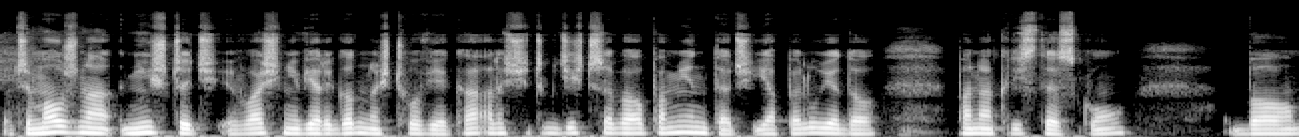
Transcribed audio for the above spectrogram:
Znaczy, można niszczyć właśnie wiarygodność człowieka, ale się gdzieś trzeba opamiętać. I apeluję do pana Kristesku, bo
